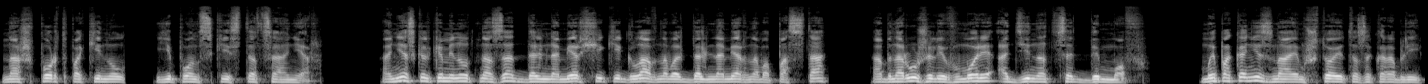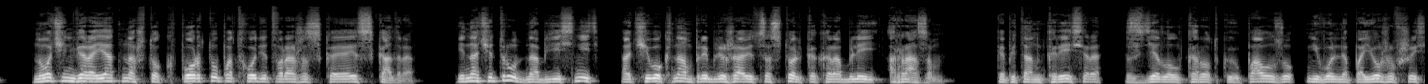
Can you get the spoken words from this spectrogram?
наш порт покинул японский стационер. А несколько минут назад дальномерщики главного дальномерного поста обнаружили в море 11 дымов. Мы пока не знаем, что это за корабли, но очень вероятно, что к порту подходит вражеская эскадра. Иначе трудно объяснить, отчего к нам приближаются столько кораблей разом. Капитан крейсера сделал короткую паузу, невольно поежившись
